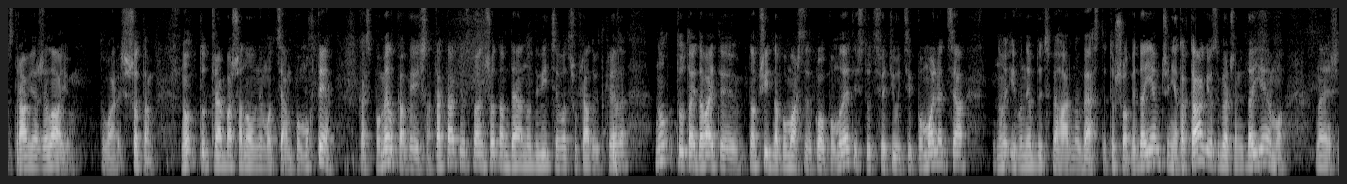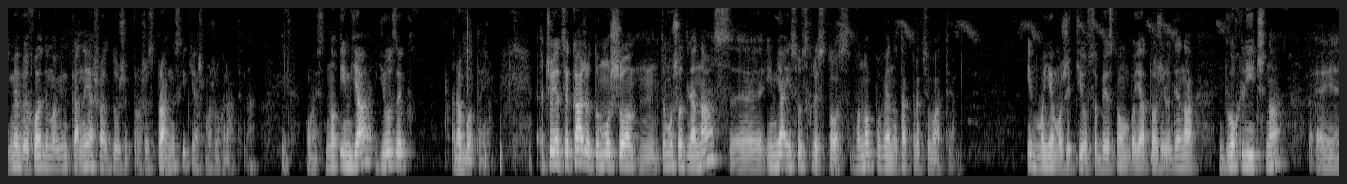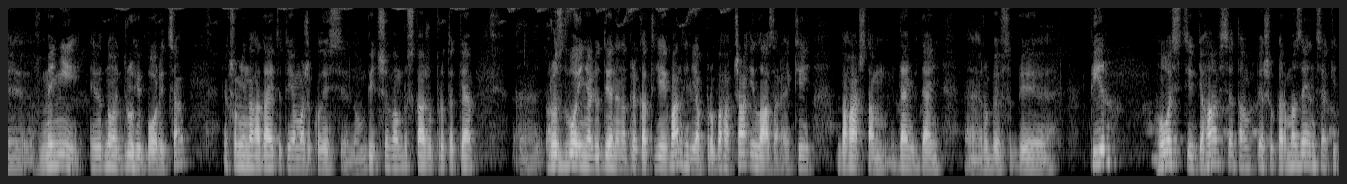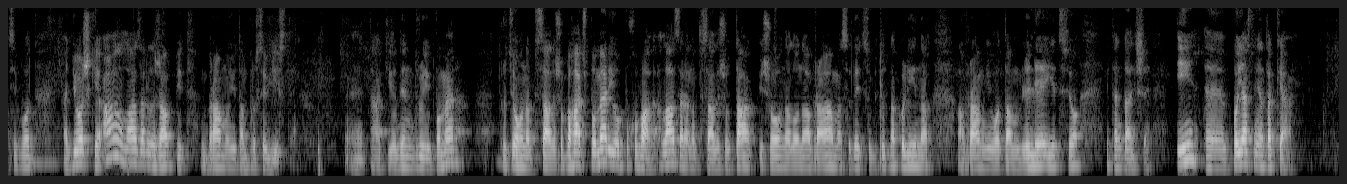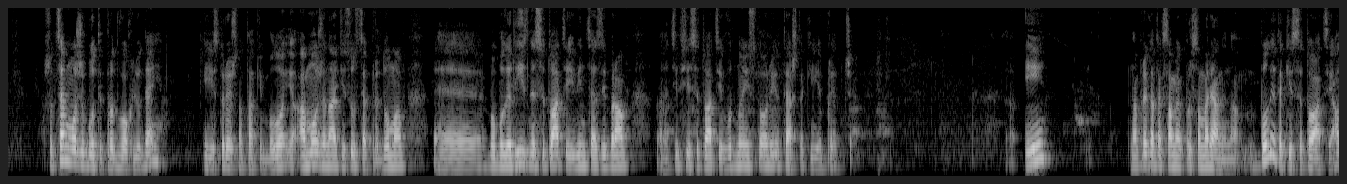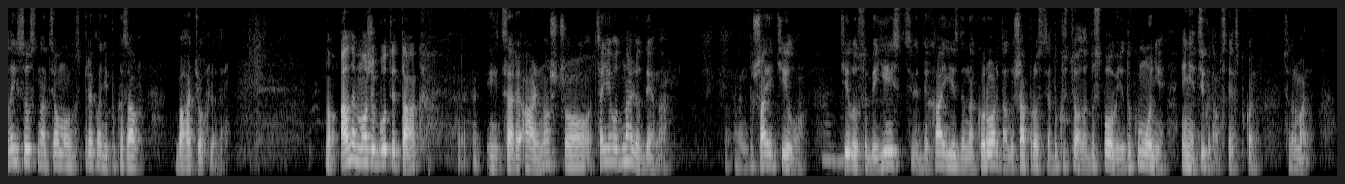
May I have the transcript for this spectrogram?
здрав'я желаю, товариш, що там? Ну, тут треба шановним отцям допомогти. Якась помилка вийшла. Так, так, Юспен, що там, де? Ну дивіться, от шуфляду відкрили. Ну, тут ай, давайте напишіть на бумажці такого помолитись, тут святі отці помоляться, ну і вони будуть себе гарно вести. То що, видаємо чи ні? Так, так, Йосипе, чи не даємо. Знаєш, ми виходимо, він каже, ну я ж вас дуже прошу, справді, ну скільки я ж можу грати? Да? Ось, ну ім'я, юзик, работає. Чого я це кажу? Тому що, тому що для нас е, ім'я Ісус Христос, воно повинно так працювати. І в моєму житті особистому, бо я теж людина двохлічна, е, в мені і одно, і друге бореться. Якщо мені нагадаєте, то я може колись ну, більше вам розкажу про таке е, роздвоєння людини. Наприклад, є Євангелія про багача і Лазара, який багач там день в день е, робив собі пір, гості, вдягався, там пишу кармазин, всякі ці от одежки, а Лазар лежав під брамою, там просив їсти. Е, Так, і один другий помер. Про цього написали, що багач помер, його поховали. А Лазара написали, що так, пішов на лоно Авраама, сидить собі тут на колінах, Авраам його там лілеє, все, і так далі. І е, пояснення таке, що це може бути про двох людей, і історично так і було. А може навіть Ісус це придумав, е, бо були різні ситуації, і Він це зібрав. е, Ці всі ситуації в одну історію, теж такі є притчі. І, наприклад, так само, як про Самарянина, були такі ситуації, але Ісус на цьому прикладі показав багатьох людей. Ну, але може бути так, і це реально, що це є одна людина, душа і тіло. Тіло собі їсть, віддихає, їздить на курорт, а душа проситься до костьола, до сповіді, до комунії. Ні, ні, тихо там, сиди, спокійно, все нормально.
